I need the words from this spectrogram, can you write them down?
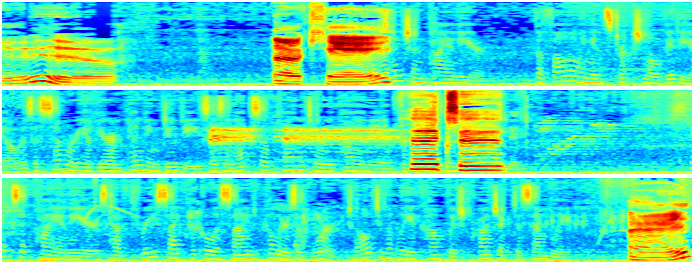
Ooh. Okay. Attention Pioneer. The following instructional video is a summary of your impending duties as an exoplanetary pioneer for Fix it. FICSIT pioneers have three cyclical assigned pillars of work ultimately accomplish project assembly. Alright.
